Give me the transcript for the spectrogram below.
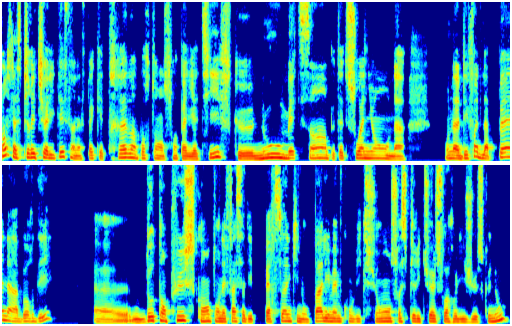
Pense que la spiritualité, c'est un aspect qui est très important en soins palliatifs, que nous, médecins, peut-être soignants, on a, on a des fois de la peine à aborder, euh, d'autant plus quand on est face à des personnes qui n'ont pas les mêmes convictions, soit spirituelles, soit religieuses que nous.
